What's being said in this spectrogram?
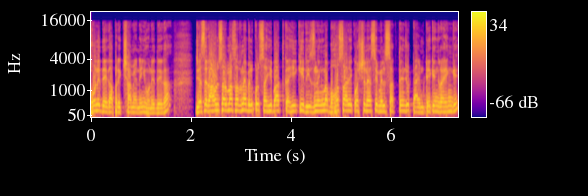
होने देगा, परीक्षा में नहीं होने देगा। जैसे राहुल शर्मा सर ने बिल्कुल सही बात कही कि रीजनिंग में बहुत सारे क्वेश्चन ऐसे मिल सकते हैं जो टाइम टेकिंग रहेंगे।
